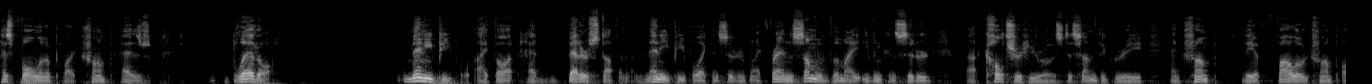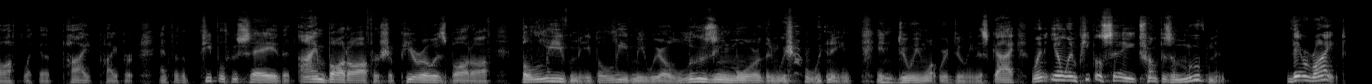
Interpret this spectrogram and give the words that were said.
has fallen apart. Trump has bled off. Many people I thought had better stuff in them. Many people I considered my friends. Some of them I even considered uh, culture heroes to some degree. And Trump they have followed Trump off like a Pied Piper. And for the people who say that I'm bought off or Shapiro is bought off, believe me, believe me, we are losing more than we are winning in doing what we're doing. This guy, when you know, when people say Trump is a movement, they're right.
